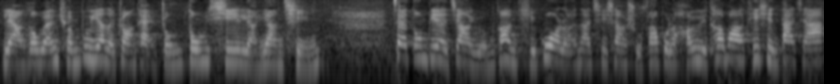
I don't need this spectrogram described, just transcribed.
两个完全不一样的状态，中东西两样晴。在东边的降雨，我们刚刚提过了。那气象署发布了豪雨特报，提醒大家，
